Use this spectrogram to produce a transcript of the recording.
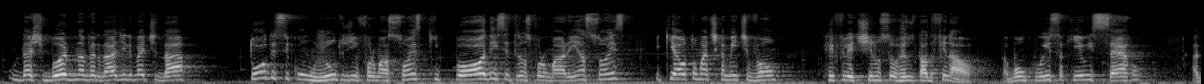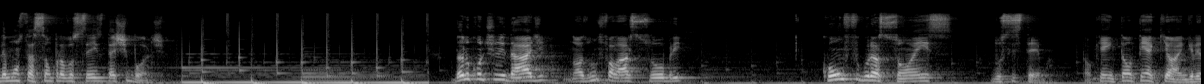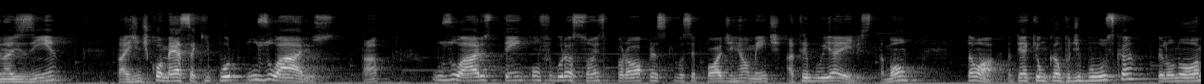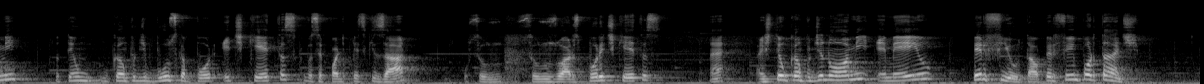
um dashboard, na verdade, ele vai te dar todo esse conjunto de informações que podem se transformar em ações e que automaticamente vão refletir no seu resultado final. Tá bom? Com isso aqui eu encerro a demonstração para vocês do dashboard. Dando continuidade, nós vamos falar sobre configurações do sistema. Tá ok? Então tem aqui ó, a engrenagemzinha. Tá? A gente começa aqui por usuários. Tá? Usuários têm configurações próprias que você pode realmente atribuir a eles, tá bom? Então, ó, eu tenho aqui um campo de busca pelo nome, eu tenho um campo de busca por etiquetas, que você pode pesquisar os seus, os seus usuários por etiquetas. Né? A gente tem um campo de nome, e-mail, perfil. Tá? O perfil é importante.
